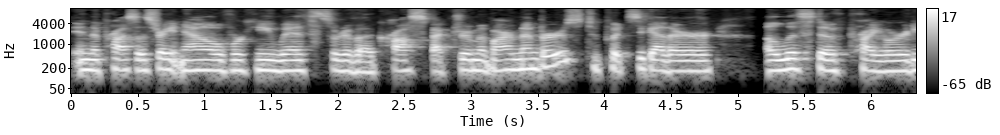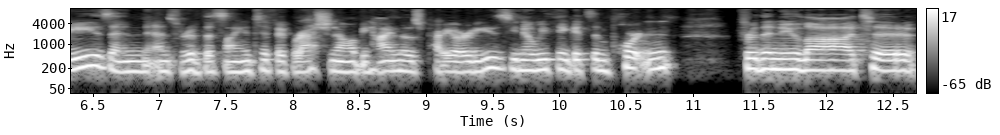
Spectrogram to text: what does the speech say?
in the process right now of working with sort of a cross spectrum of our members to put together a list of priorities and, and sort of the scientific rationale behind those priorities. You know, we think it's important for the new law to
